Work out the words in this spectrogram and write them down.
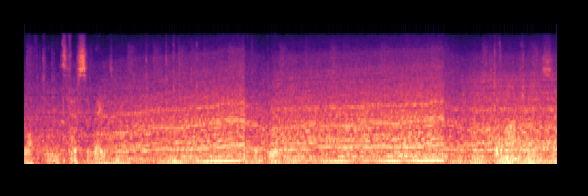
to right. Good, good. Demanding, so.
